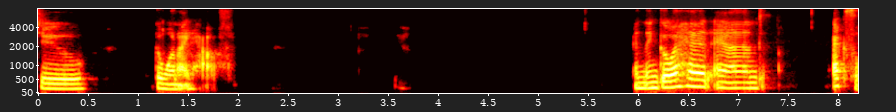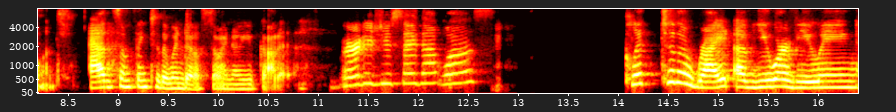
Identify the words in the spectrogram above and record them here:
to the one I have. And then go ahead and, excellent, add something to the window so I know you've got it. Where did you say that was? Click to the right of you are viewing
